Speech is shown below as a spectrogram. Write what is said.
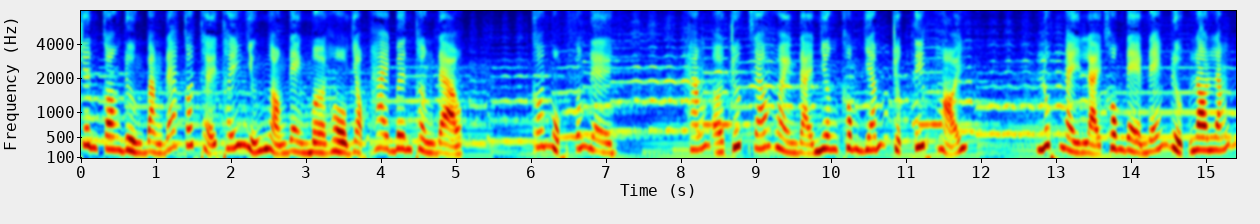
Trên con đường bằng đá có thể thấy những ngọn đèn mờ hồ dọc hai bên thần đạo. Có một vấn đề. Hắn ở trước giáo hoàng đại nhân không dám trực tiếp hỏi. Lúc này lại không đè nén được lo lắng.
